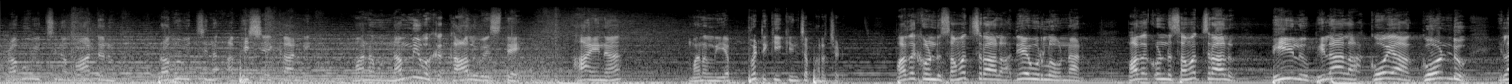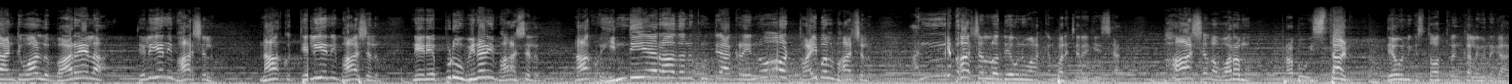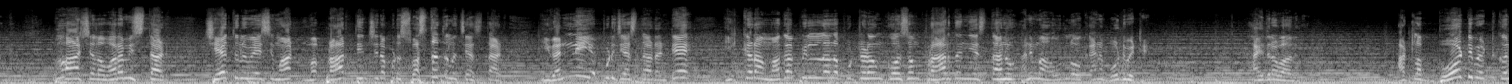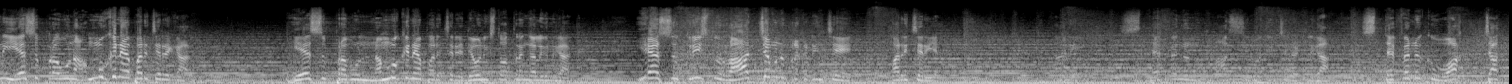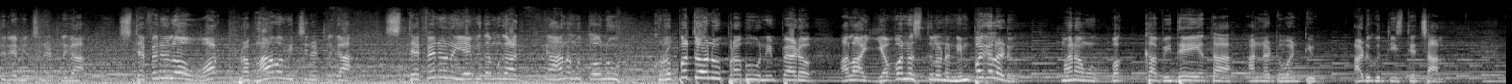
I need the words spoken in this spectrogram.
ప్రభు ఇచ్చిన మాటను ప్రభు ఇచ్చిన అభిషేకాన్ని మనము నమ్మి ఒక కాలు వేస్తే ఆయన మనల్ని ఎప్పటికీ కించపరచడు. పదకొండు సంవత్సరాలు అదే ఊరిలో ఉన్నాను. పదకొండు సంవత్సరాలు బీలు బిలాల కోయ గోండు ఇలాంటి వాళ్ళు బారేలా తెలియని భాషలు. నాకు తెలియని భాషలు నేను ఎప్పుడూ వినని భాషలు. నాకు హిందీయే రాదనుకుంటే అక్కడ ఎన్నో ట్రైబల్ భాషలు. అన్ని భాషల్లో దేవుని వాక్యం పరిచయం చేశారు భాషల వరము ప్రభు ఇస్తాడు. దేవునికి స్తోత్రం కలుగునుగాక. భాషల వరం ఇస్తాడు చేతులు వేసి మా ప్రార్థించినప్పుడు స్వస్థతలు చేస్తాడు. ఇవన్నీ ఎప్పుడు చేస్తాడంటే ఇక్కడ మగపిల్లల పుట్టడం కోసం ప్రార్థన చేస్తాను అని మా ఊర్లో ఒక ఆయన బోర్డు పెట్టాడు. హైదరాబాద్ అట్లా బోర్డు పెట్టుకొని యేసు ప్రభువును అమ్ముకునే పరిచర్య కాదు. యేసు ప్రభువును నమ్ముకునే పరిచర్య దేవునికి స్తోత్రం కలుగును కాక యేసు క్రీస్తు రాజ్యమును ప్రకటించే పరిచర్య. స్టెఫెను ఆశీర్వదించినట్లుగా స్టెఫెనుకు వాక్ చాతుర్యం ఇచ్చినట్లుగా స్టెఫెనులో వాక్ ప్రభావం ఇచ్చినట్లుగా స్టెఫెనును ఏ విధముగా జ్ఞానముతోనూ కృపతోనూ ప్రభువు నింపాడో అలా యవ్వనస్తులను నింపగలడు. మనము ఒక్క విధేయత అన్నటువంటి అడుగు తీస్తే చాలు.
